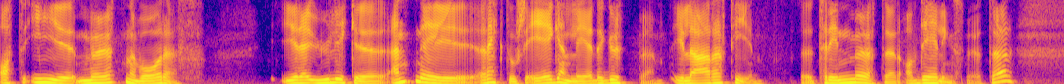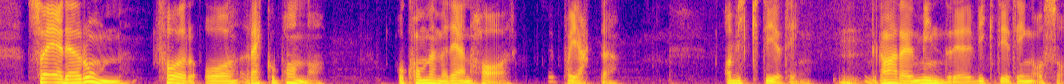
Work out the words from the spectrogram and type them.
At i møtene våre, i de ulike Enten det er i rektors egen ledergruppe, i lærerteam, trinnmøter, avdelingsmøter, så er det rom for å rekke opp hånda og komme med det en har på hjertet av viktige ting. Det kan være mindre viktige ting også.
